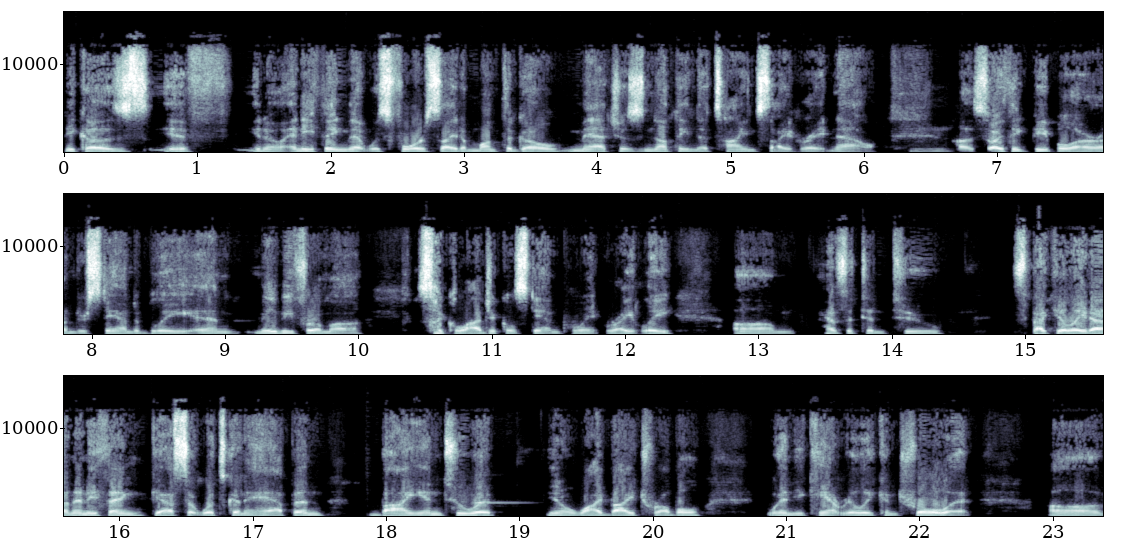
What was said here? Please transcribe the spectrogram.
because if you know anything that was foresight a month ago matches nothing that's hindsight right now. Mm-hmm. uh, so i think people are understandably and maybe from a psychological standpoint rightly um, hesitant to speculate on anything guess at what's going to happen buy into it. You know why buy trouble when you can't really control it? Uh,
